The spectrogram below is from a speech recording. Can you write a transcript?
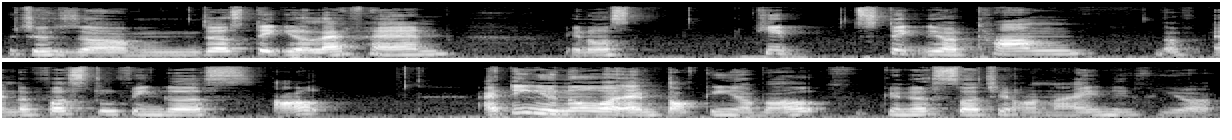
which is um just take your left hand, you know, keep stick your thumb the, and the first two fingers out. I think you know what I'm talking about. You can just search it online if you're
